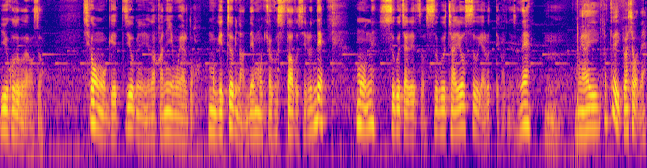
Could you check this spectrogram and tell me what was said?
いうことでございますよ。しかももう月曜日の夜中にもうやると。もう月曜日なんで、もう企画スタートしてるんで、もうね、すぐチャレですよ。すぐチャレをすぐやるって感じですよね。うん。もうやり方で行きましょうね。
